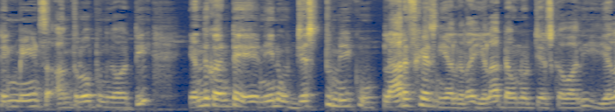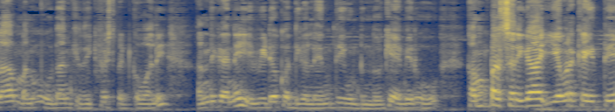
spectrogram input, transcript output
టెన్ మినిట్స్ అంతలోపు ఉంది కాబట్టి ఎందుకంటే నేను జస్ట్ మీకు క్లారిఫికేషన్ ఇవ్వాలి కదా ఎలా డౌన్లోడ్ చేసుకోవాలి ఎలా మనము దానికి రిక్వెస్ట్ పెట్టుకోవాలి. అందుకని ఈ వీడియో కొద్దిగా లెంతీ ఉంటుంది ఓకే మీరు కంపల్సరీగా ఎవరికైతే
